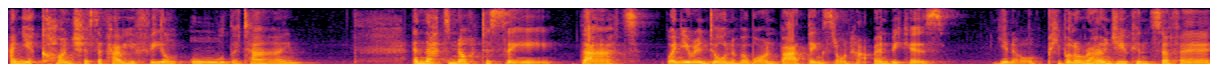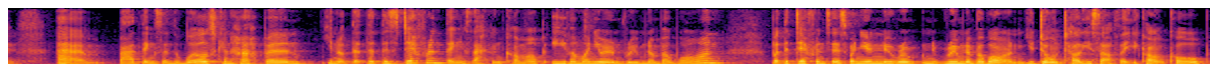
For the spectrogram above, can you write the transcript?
And you're conscious of how you feel all the time. And that's not to say that when you're in door number one, bad things don't happen because, you know, people around you can suffer, um, bad things in the world can happen. You know, that, that there's different things that can come up even when you're in room number one. But the difference is when you're in new room, room number one, you don't tell yourself that you can't cope.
